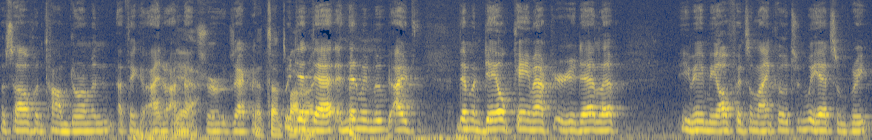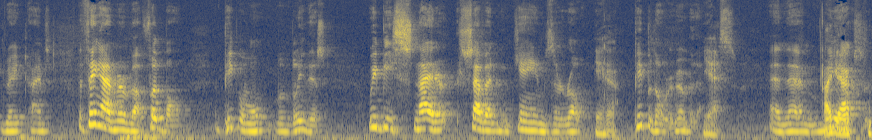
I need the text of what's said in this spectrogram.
myself and Tom Dorman. I think I don't, I'm Yeah. not sure exactly. That sounds We did right. that, and then we moved. I then when Dale came after your dad left, he made me offensive line coach, and we had some great great times. The thing I remember about football, people won't believe this. We beat Snider seven games in a row. Yeah. Yeah. People don't remember that. Yes. And then I do. actually,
